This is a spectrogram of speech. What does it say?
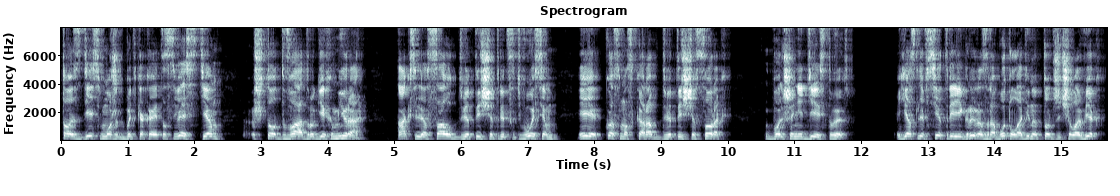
то здесь может быть какая-то связь с тем, что два других мира Accel Assault 2038 и Cosmos Corrupt 2040 больше не действуют. Если все три игры разработал один и тот же человек,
